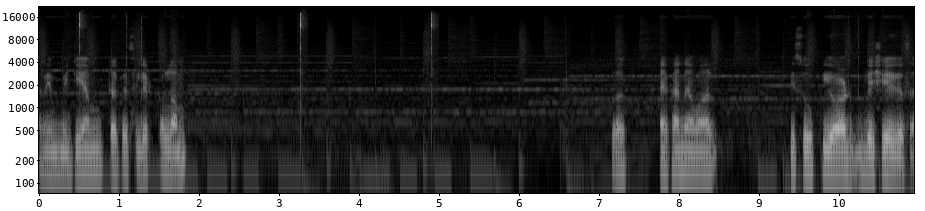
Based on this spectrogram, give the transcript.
আমি মিডিয়ামটাকে সিলেক্ট করলাম। এখানে আমার কিছু কিওয়ার্ড বেশি হয়ে গেছে।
